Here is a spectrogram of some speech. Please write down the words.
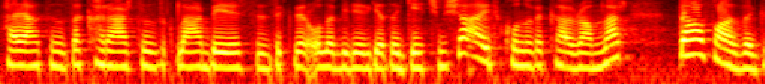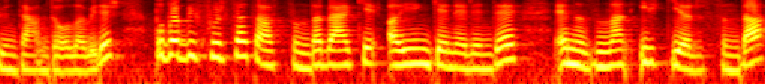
hayatınızda kararsızlıklar belirsizlikler olabilir ya da geçmişe ait konu ve kavramlar daha fazla gündemde olabilir. Bu da bir fırsat aslında. Belki ayın genelinde en azından ilk yarısında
